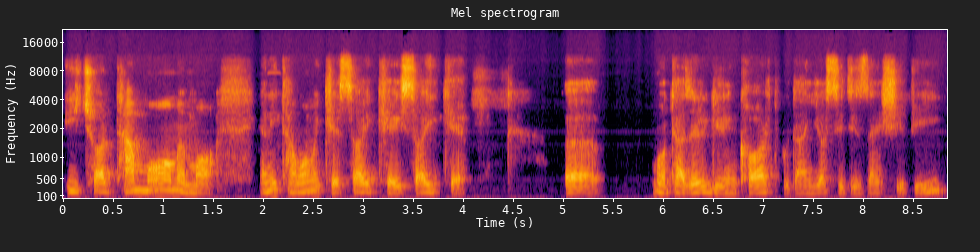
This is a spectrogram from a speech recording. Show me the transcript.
ایچار تمام ما یعنی تمام کسای کیسایی که منتظر گرین کارت بودن یا سیتیزنشیپی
